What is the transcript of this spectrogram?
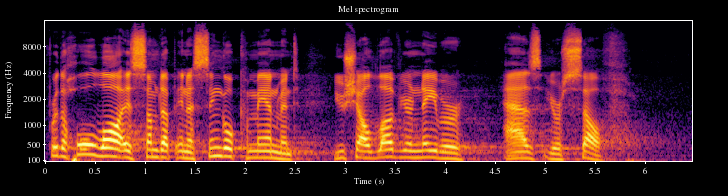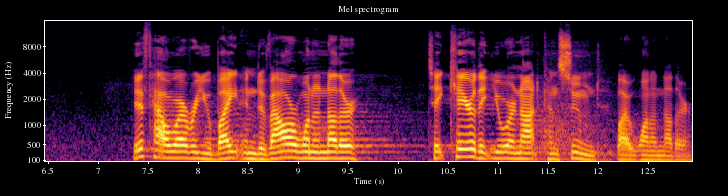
For the whole law is summed up in a single commandment you shall love your neighbor as yourself. If, however, you bite and devour one another, take care that you are not consumed by one another.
